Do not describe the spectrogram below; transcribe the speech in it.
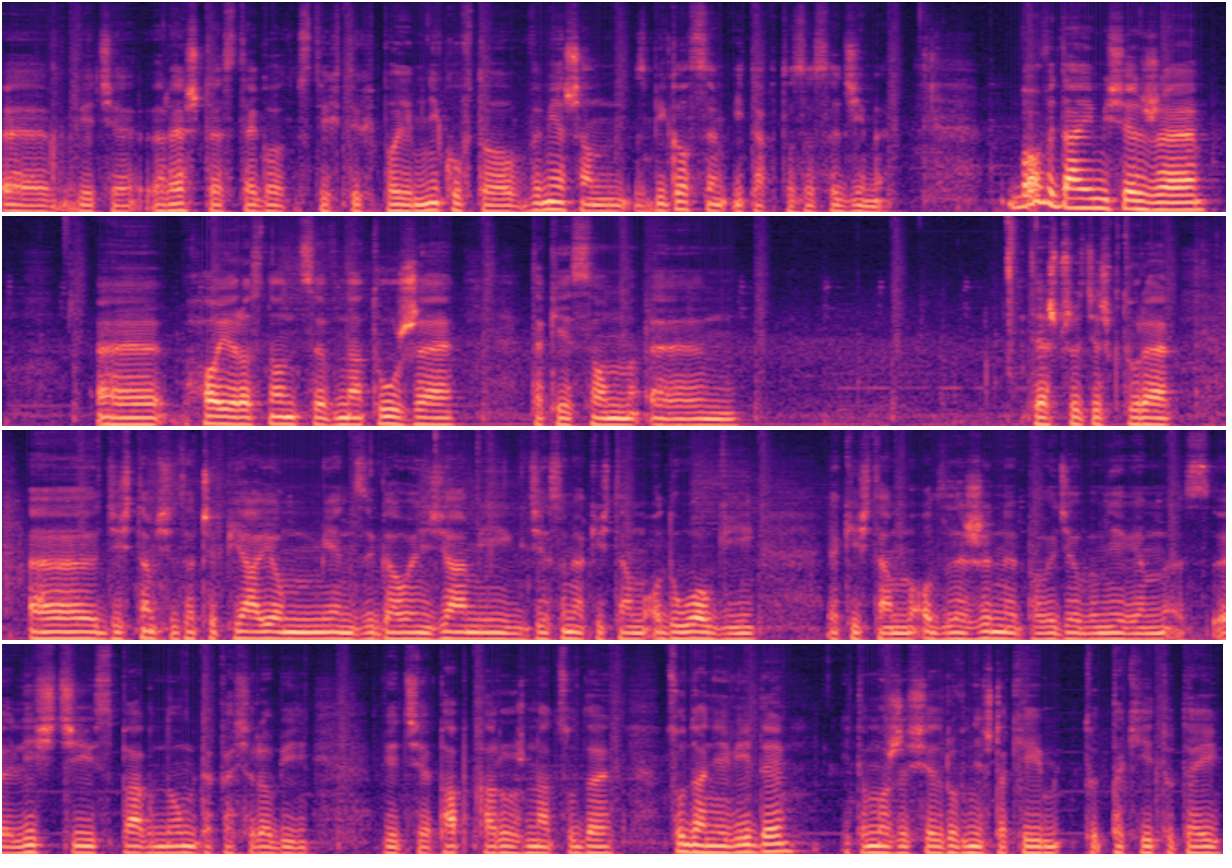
e, wiecie, resztę z tego, z tych, tych pojemników, to wymieszam z bigosem i tak to zasadzimy. Bo wydaje mi się, że e, choje rosnące w naturze, takie są też przecież, które e, gdzieś tam się zaczepiają między gałęziami, gdzie są jakieś tam odłogi, jakieś tam odleżyny, powiedziałbym, nie wiem, liści, spagnum, taka się robi wiecie, papka różna, cuda, cuda nie widy i to może się również takiej, tu, takiej tutaj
